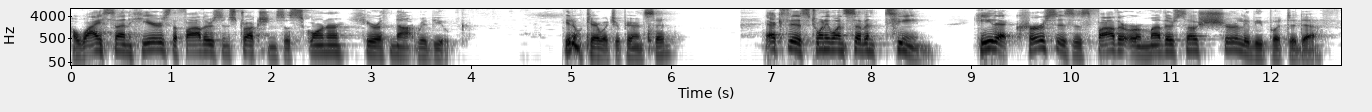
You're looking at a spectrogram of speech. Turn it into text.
A wise son hears the father's instructions, a scorner heareth not rebuke. You don't care what your parents said. Exodus 21 17. He that curses his father or mother shall surely be put to death.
